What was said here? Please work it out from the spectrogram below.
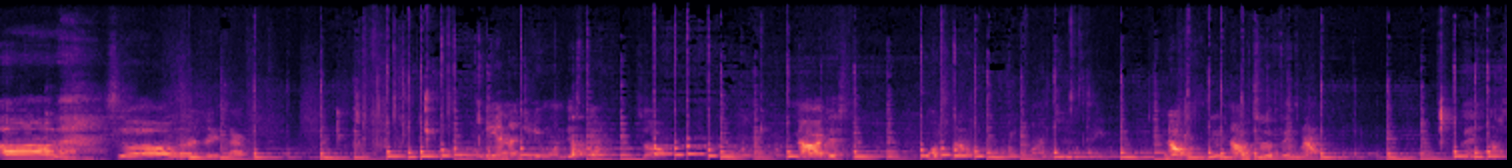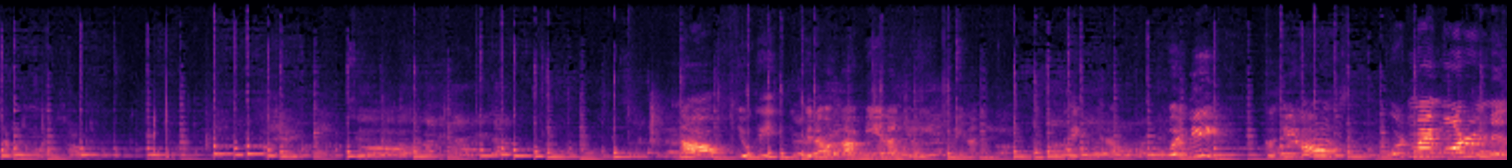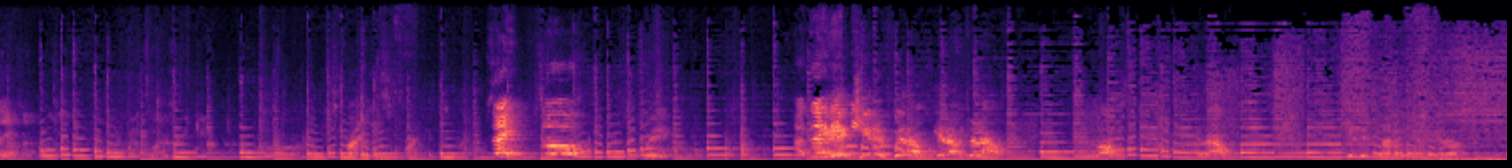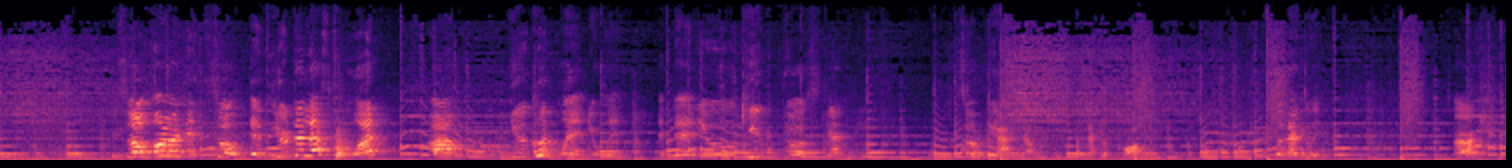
um, so. cheater. Get out. Get out. You're out. You lost. Get out. So, oh, alright, so if you're the last one, um, you could win. You win. And then you keep the standing. So, yeah, now one. That's a paw. So let's do it. Actually.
